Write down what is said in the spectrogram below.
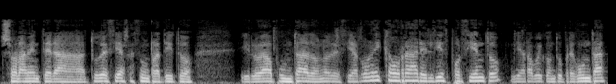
solamente era, tú decías hace un ratito, y lo he apuntado, ¿no? Decías, bueno, hay que ahorrar el 10%, y ahora voy con tu pregunta,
